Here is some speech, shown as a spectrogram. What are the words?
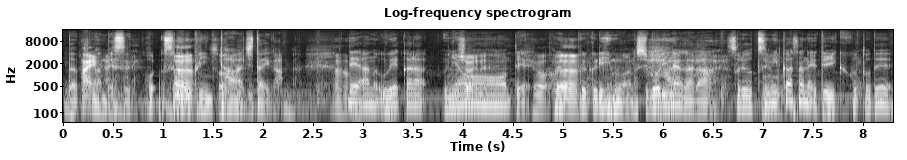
なんです、はいはいほ 3D プリンター自体が、うん。であの上からうにょーんってホイップクリームをあの絞りながらそれを積み重ねていくことで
